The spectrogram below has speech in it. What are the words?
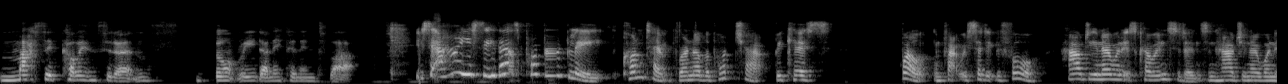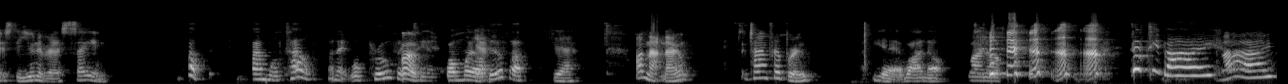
massive coincidence don't read anything into that You see, ah, you see, that's probably content for another pod chat because, well, in fact, we've said it before. How do you know when it's coincidence, and how do you know when it's the universe saying? well time will tell and it will prove it Well, to you one way yeah. or the other Yeah. On that note, is it time for a brew? yeah why not Why not? Tatty bye Bye.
